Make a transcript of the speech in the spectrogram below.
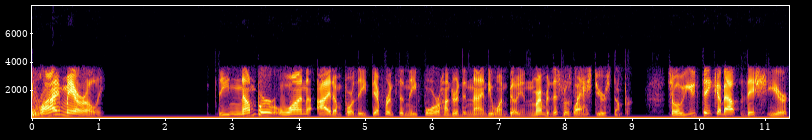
Primarily, the number one item for the difference in the 491 billion. Remember, this was last year's number. So you think about this year,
